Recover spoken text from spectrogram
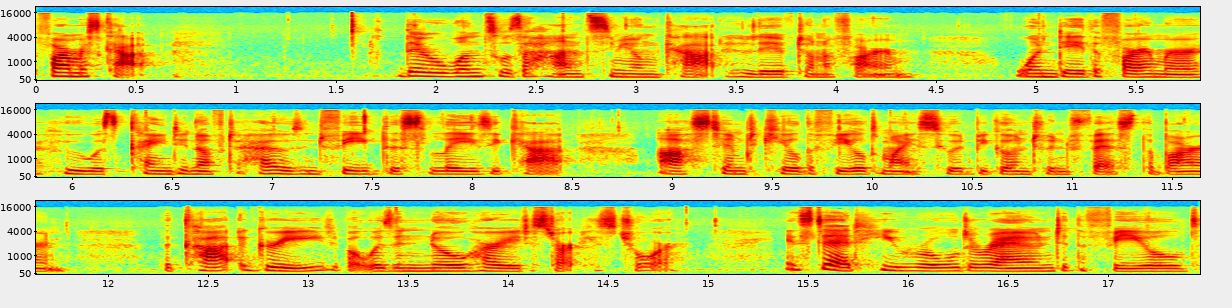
Farmer's Cat. There once was a handsome young cat who lived on a farm. One day the farmer, who was kind enough to house and feed this lazy cat, asked him to kill the field mice who had begun to infest the barn. The cat agreed, but was in no hurry to start his chore. Instead, he rolled around in the field,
